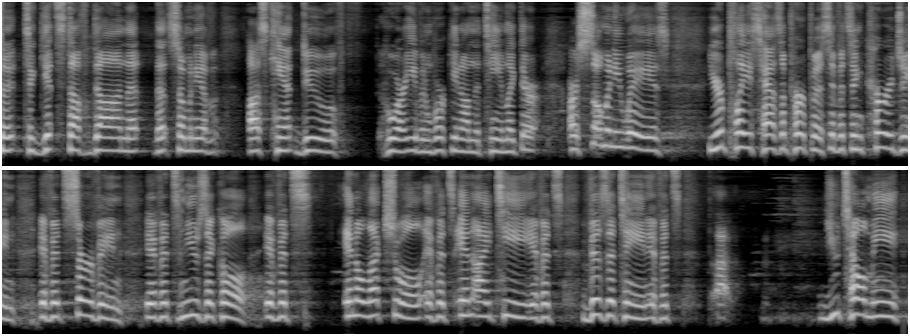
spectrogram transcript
to, to get stuff done that, that so many of us can't do who are even working on the team. Like there are so many ways your place has a purpose. If it's encouraging, if it's serving, if it's musical, if it's intellectual, if it's in IT, if it's visiting, if it's. Uh, you tell me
